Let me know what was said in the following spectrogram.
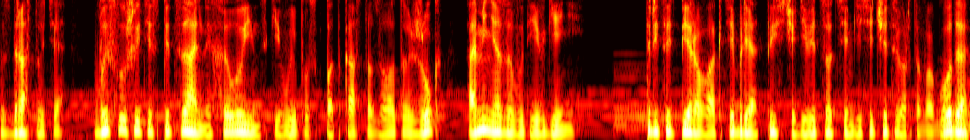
Здравствуйте! Вы слушаете специальный хэллоуинский выпуск подкаста «Золотой жук», а меня зовут Евгений. 31 октября 1974 года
